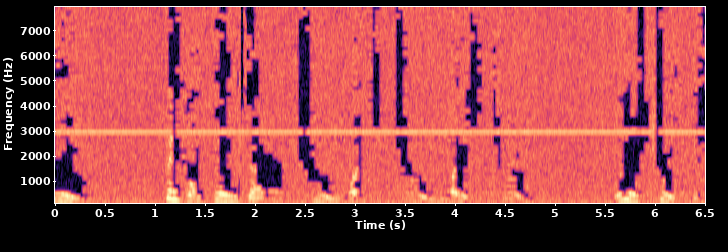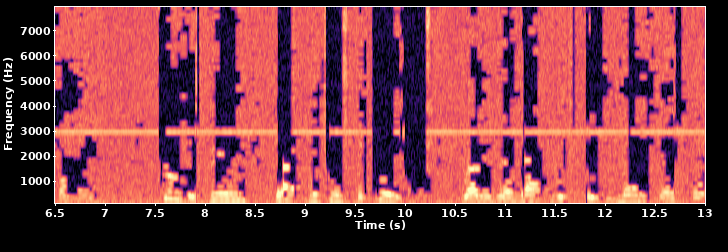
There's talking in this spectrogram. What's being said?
true. Think on things that are true. What's true? What is true? It is truth defined. Truth is being that which is truth rather than that which is manifest or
